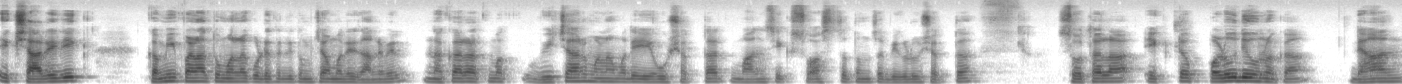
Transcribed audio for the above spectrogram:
एक शारीरिक कमीपणा तुम्हाला कुठेतरी तुमच्यामध्ये जाणवेल. नकारात्मक विचार मनामध्ये येऊ शकतात. मानसिक स्वास्थ्य तुमचं बिघडू शकतं. स्वतःला एकटं पडू देऊ नका. ध्यान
